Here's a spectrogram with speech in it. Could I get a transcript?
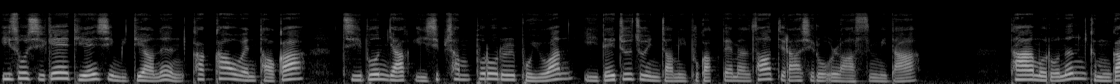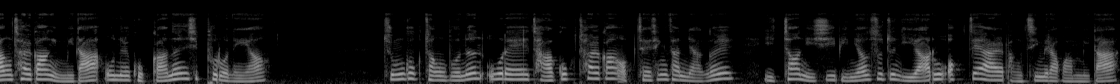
이 소식에 DNC 미디어는 카카오 엔터가 지분 약 23%를 보유한 이대주 주인 점이 부각되면서 찌라시로 올라왔습니다. 다음으로는 금강철강입니다. 오늘 고가는 10%네요. 중국 정부는 올해 자국 철강 업체 생산량을 2022년 수준 이하로 억제할 방침이라고 합니다.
